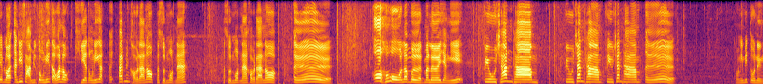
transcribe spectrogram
รียบร้อยอันที่สามอยู่ตรงนี้แต่ว่าเราเคลียร์ตรงนี้ก่อนเอ้ยแป๊บนึงขอเวลานอกกระสุนหมดนะกระสุนหมดนะขอเวลานอก เออ โอ้โหระเบิดมาเลยอย่างนี้ฟิวชั่นไทม์ฟิวชั่นไทม์ฟิวชั่นไทม์เออ ตรงนี้มีตัวหนึ่ง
